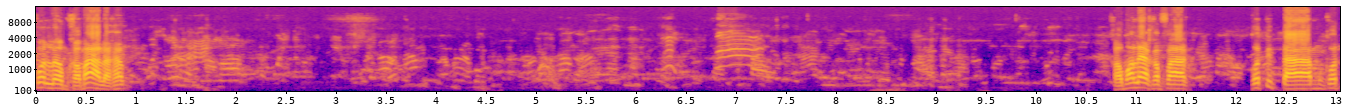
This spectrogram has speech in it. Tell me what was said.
คนเริ่มเข้ามาแล้วครับเข้ามาแล้วก็ฝากกดติดตามกด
